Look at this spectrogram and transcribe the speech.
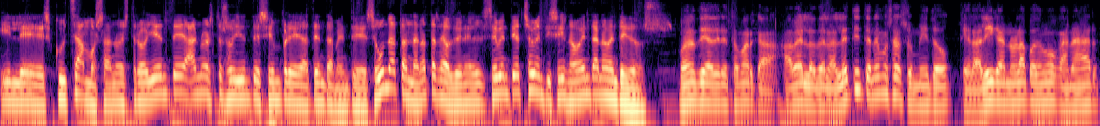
y le escuchamos a nuestro oyente, a nuestros oyentes siempre atentamente. Segunda tanda, notas de audio en el 78 26 90 92. Buenos días, directo marca. A ver, lo del Atleti tenemos asumido que la liga no la podemos ganar,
